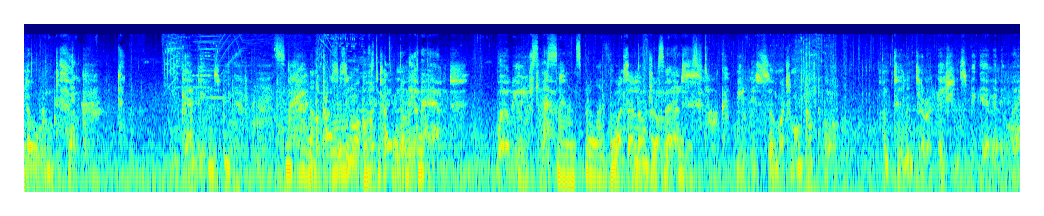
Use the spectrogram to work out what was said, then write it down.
No room to think. You can't even speak. It's some kind Now, the processing wall work of a Titan, on the other hand, well, you're used to that. Sylens but a lot of But work once I into load you on that, to talk. you'll be so much more comfortable. Until interrogations begin, anyway.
